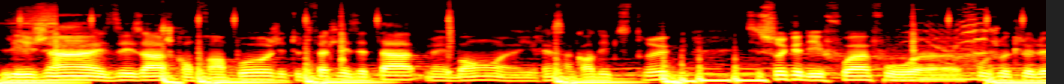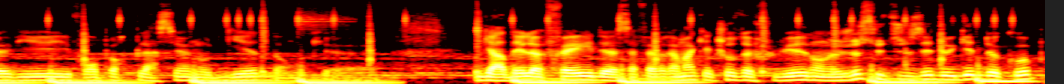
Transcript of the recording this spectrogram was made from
les gens ils disent Ah, je comprends pas, j'ai tout fait les étapes, mais bon, il reste encore des petits trucs. C'est sûr que des fois, faut, euh, faut, jouer avec le levier, il faut on peut replacer un autre guide. Donc, euh, garder le fade, ça fait vraiment quelque chose de fluide. On a juste utilisé deux guides de coupe.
